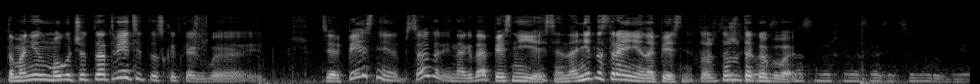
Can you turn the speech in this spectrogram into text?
потом они могут что-то ответить, так сказать, как бы. Теперь песни, беседер, иногда песни есть. Иногда нет настроения на песни. Тоже, тоже Слушай, такое у нас- бывает. У нас немножко у нас разница в уровне, э,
